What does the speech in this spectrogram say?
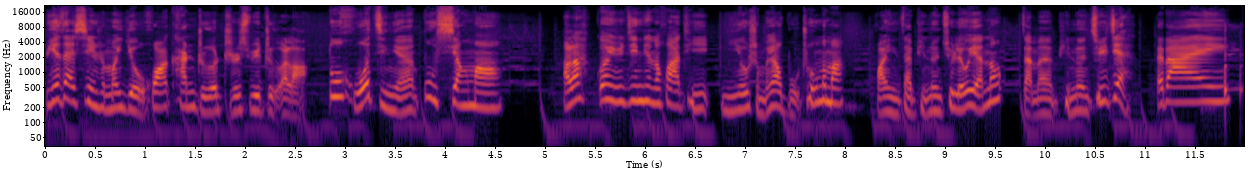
别再信什么有花堪折直须折了，多活几年不香吗？好了，关于今天的话题，你有什么要补充的吗？欢迎在评论区留言哦，咱们评论区见，拜拜。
